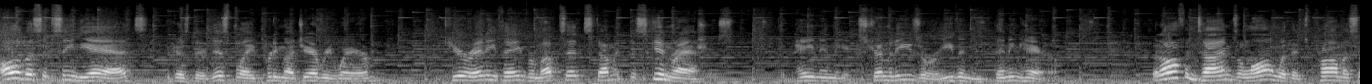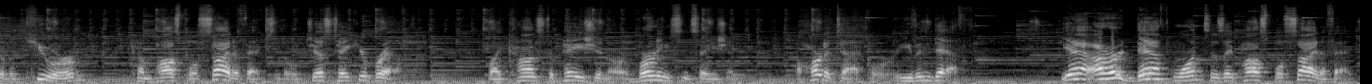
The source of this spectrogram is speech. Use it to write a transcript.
All of us have seen the ads because they're displayed pretty much everywhere to cure anything from upset stomach to skin rashes, to pain in the extremities, or even thinning hair. But oftentimes, along with its promise of a cure, come possible side effects that'll just take your breath, like constipation or a burning sensation, a heart attack, or even death. Yeah, I heard death once as a possible side effect.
